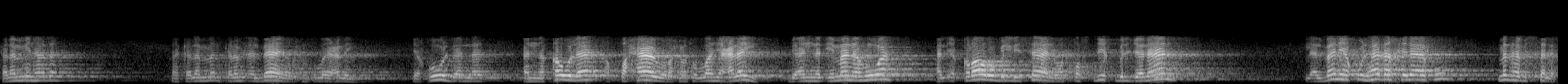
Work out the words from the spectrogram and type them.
كلام من هذا؟ كلام من؟ كلام الألباني رحمة الله عليه يقول بأن أن قول الطحاوي رحمة الله عليه بأن الإيمان هو الإقرار باللسان والتصديق بالجنان الألباني يقول هذا خلاف مذهب السلف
